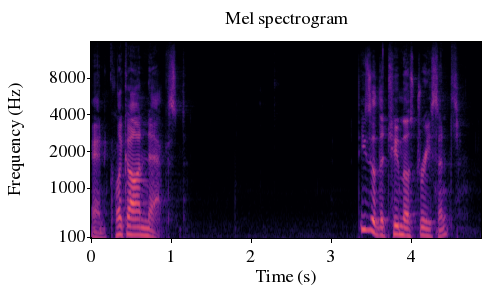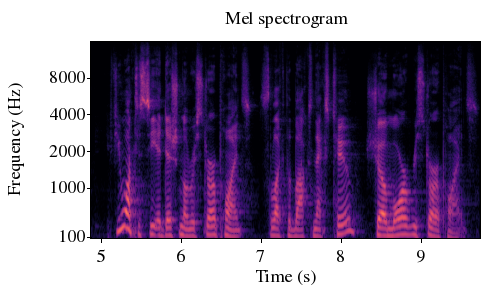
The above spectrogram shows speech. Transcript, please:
and click on Next. These are the two most recent. If you want to see additional restore points, select the box next to Show More Restore Points.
